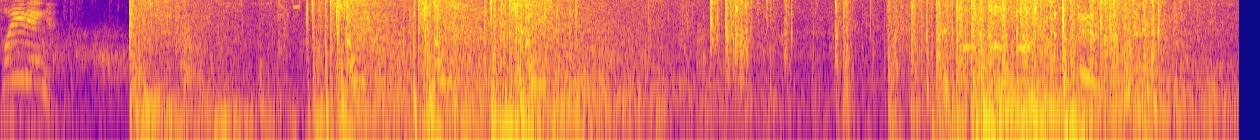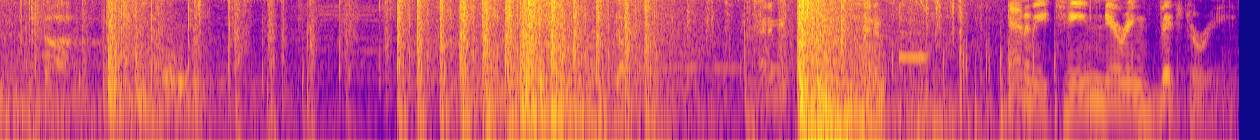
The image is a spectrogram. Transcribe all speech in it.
Enemy. Enemy team nearing victory.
